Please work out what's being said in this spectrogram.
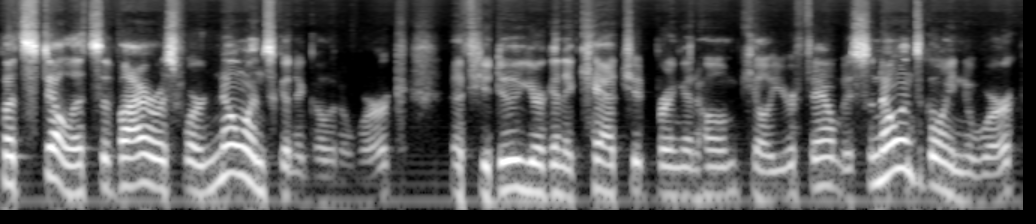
But still, it's a virus where no one's going to go to work. If you do, you're going to catch it, bring it home, kill your family. So no one's going to work.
